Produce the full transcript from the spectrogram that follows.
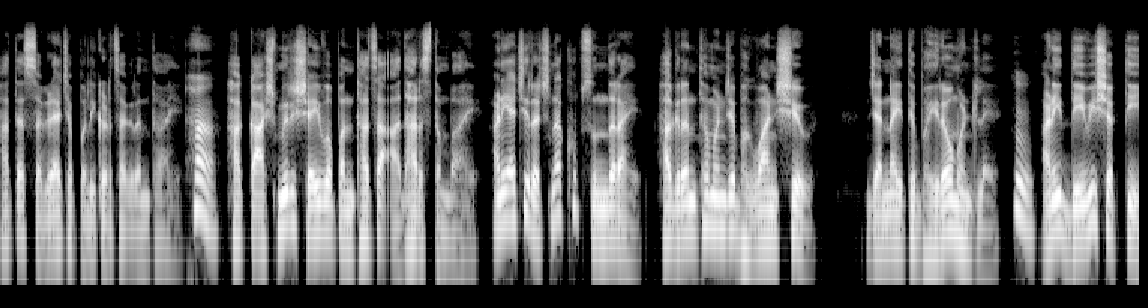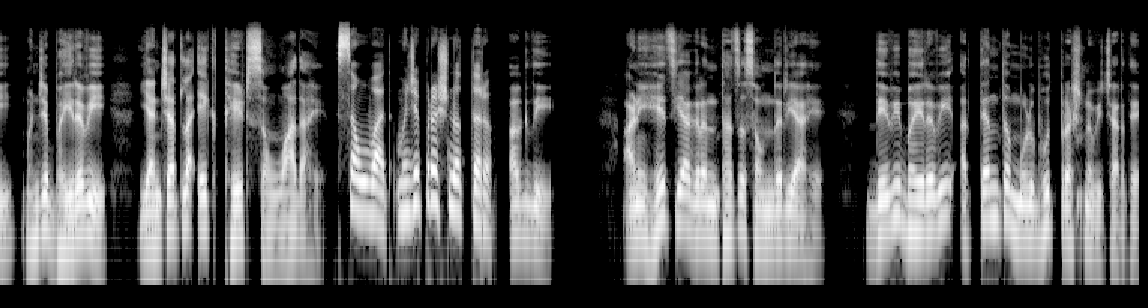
हा त्या सगळ्याच्या पलीकडचा ग्रंथ आहे. हां. हा काश्मीर शैव पंथाचा आधारस्तंभ आहे. आणि याची रचना खूप सुंदर आहे. हा ग्रंथ म्हणजे भगवान शिव ज्यांना इथे भैरव म्हटलंय. आणि देवी शक्ती म्हणजे भैरवी यांच्यातला एक थेट संवाद आहे. संवाद म्हणजे प्रश्नोत्तर. अगदी. आणि हेच या ग्रंथाचं सौंदर्य आहे. देवी भैरवी अत्यंत मूलभूत प्रश्न विचारते.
